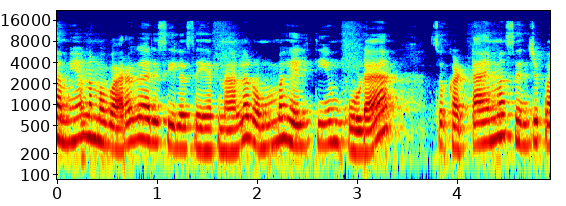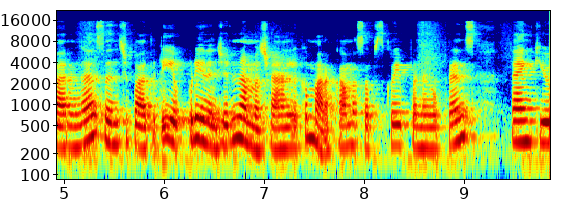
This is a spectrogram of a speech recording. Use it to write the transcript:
சமயம் நம்ம வரகு அரிசியில் செய்கிறனால ரொம்ப ஹெல்த்தியும் கூட. ஸோ கட்டாயமாக செஞ்சு பாருங்கள் செஞ்சு பார்த்துட்டு எப்படி இருந்துச்சுன்னு நம்ம சேனலுக்கு மறக்காமல் சப்ஸ்கிரைப் பண்ணுங்கள் ஃப்ரெண்ட்ஸ் தேங்க்யூ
